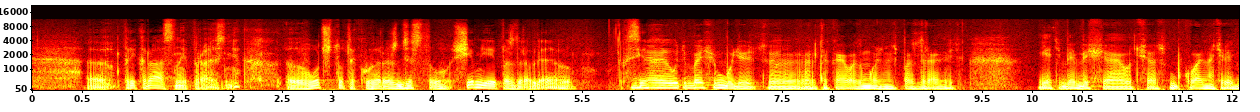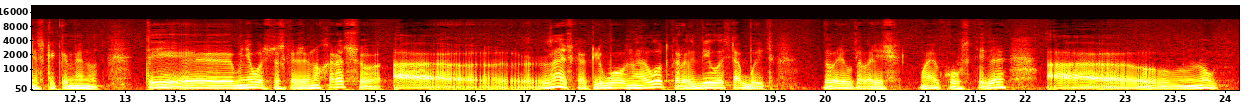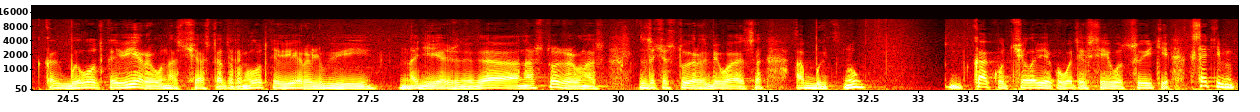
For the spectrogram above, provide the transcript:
э, прекрасный праздник. Вот что такое Рождество. С чем я и поздравляю всех. У тебя еще будет э, такая возможность поздравить я тебе обещаю, вот сейчас, буквально через несколько минут. Ты э, мне вот что скажи, ну хорошо, а э, знаешь, как любовная лодка разбилась о быт, говорил товарищ Маяковский, да? А, ну, как бы лодка веры у нас часто, да, там лодка веры, любви, надежды, да, она что же у нас зачастую разбивается о быт. Ну, как вот человеку в этой всей вот суете. Кстати,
